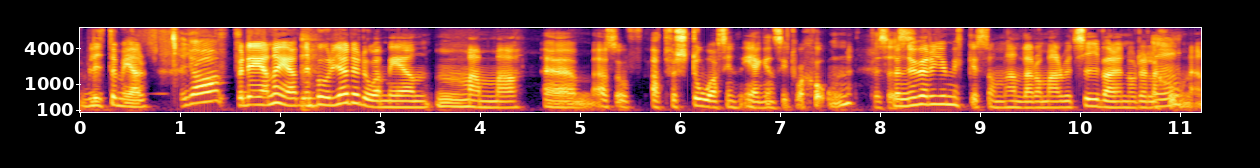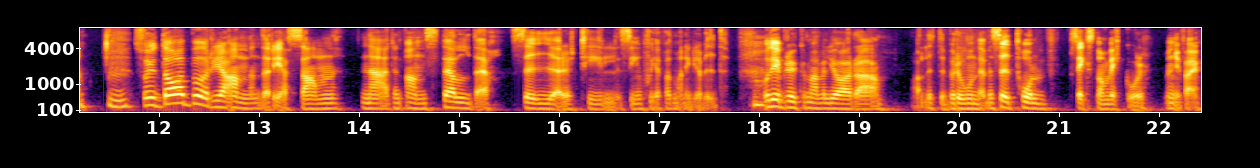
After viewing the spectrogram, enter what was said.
lite mer... Ja. För det ena är att ni började då med en mamma alltså att förstå sin egen situation. Precis. Men nu är det ju mycket som handlar om arbetsgivaren och relationen. Mm. Mm. Så idag börjar användarresan när den anställde säger till sin chef att man är gravid. Mm. Och det brukar man väl göra ja, lite beroende, men säg 12-16 veckor ungefär.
